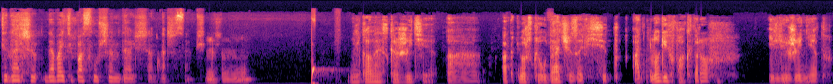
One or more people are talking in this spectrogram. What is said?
Дальше, давайте послушаем дальше наше сообщение. Угу. Николай, скажите, а актерская удача зависит от многих факторов или же нет?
